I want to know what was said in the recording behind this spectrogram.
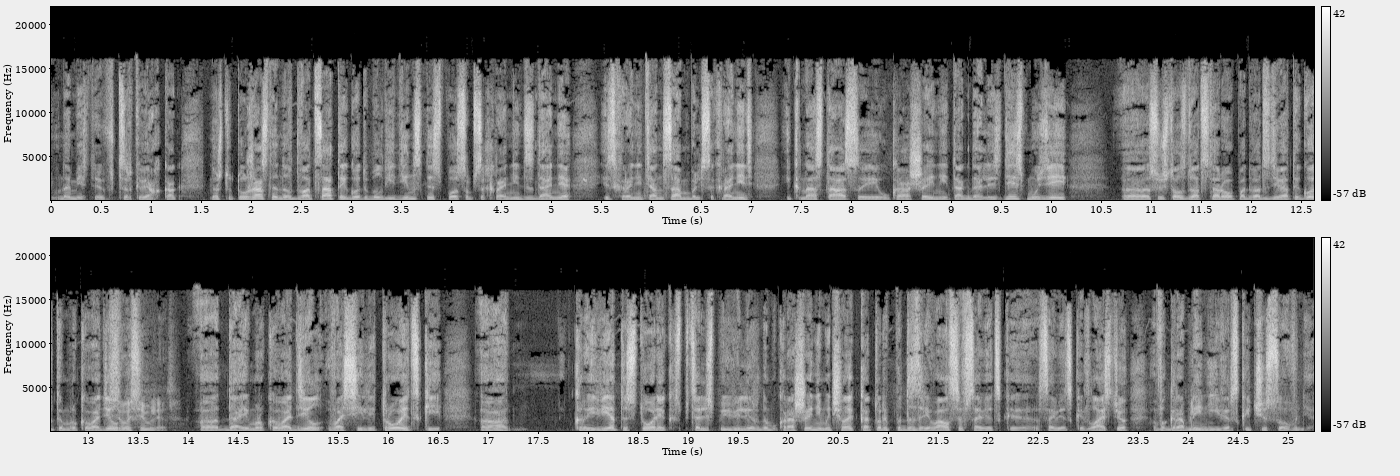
на месте в церквях как на что-то ужасное, но в 20-е годы был единственный способ сохранить здание и сохранить ансамбль, сохранить иконостасы, украшения и так далее. Здесь музей э, существовал с 22 по 29 год, им руководил... Всего 7 лет. Э, да, им руководил Василий Троицкий, э, краевед, историк, специалист по ювелирным украшениям и человек, который подозревался в советской, советской властью в ограблении Иверской часовни.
